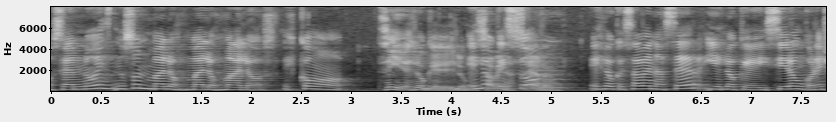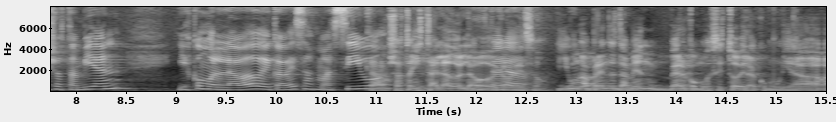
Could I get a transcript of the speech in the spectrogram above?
o sea, no, es, no son malos, malos, malos. Es como Sí, es lo que, lo que es lo saben que hacer. son, es lo que saben hacer y es lo que hicieron con ellos también. Y es como el lavado de cabezas masivo. Claro, ya está instalado el lavado Instalado. de cabeza. Y uno aprende también ver cómo es esto de la comunidad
